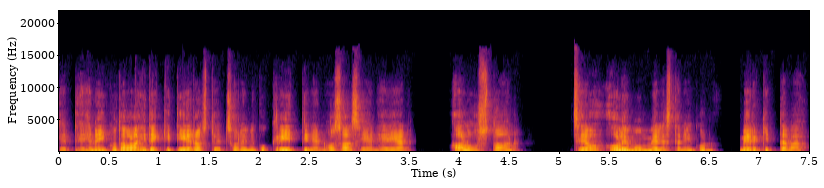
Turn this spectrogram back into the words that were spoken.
Että he niin kuin tavallaan itsekin tiedosti, että se oli niin kuin kriittinen osa siihen heidän alustaan. Se oli mun mielestä niin kuin merkittävä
